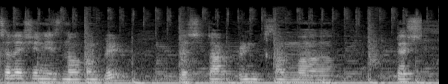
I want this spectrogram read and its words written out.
installation is now complete. Let's start print some uh, test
